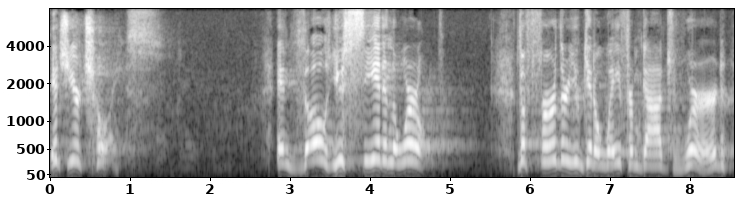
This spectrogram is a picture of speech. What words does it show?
It's your choice. And those, you see it in the world. The further you get away from God's word,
